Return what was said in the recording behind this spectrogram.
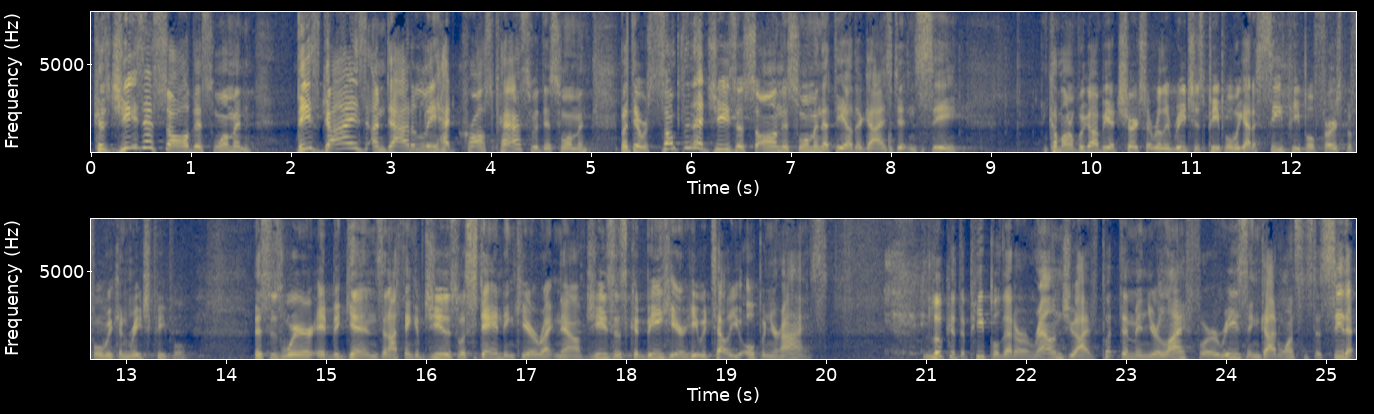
Because Jesus saw this woman these guys undoubtedly had crossed paths with this woman, but there was something that Jesus saw in this woman that the other guys didn't see. And come on, if we got to be a church that really reaches people, we got to see people first before we can reach people. This is where it begins. And I think if Jesus was standing here right now, if Jesus could be here, he would tell you, open your eyes. Look at the people that are around you. I've put them in your life for a reason. God wants us to see that.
